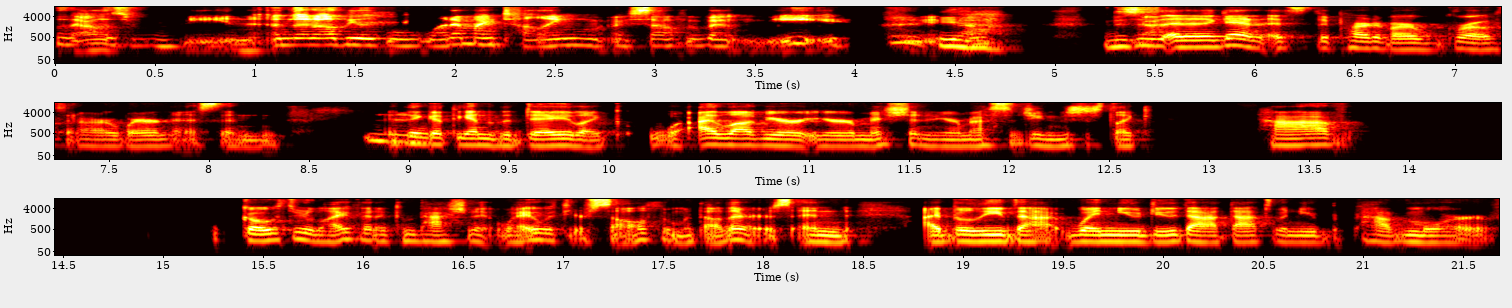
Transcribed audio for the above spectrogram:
well, that was mean. And then I'll be like, well, what am I telling myself about me? You know? Yeah. This yeah. is, and again, it's the part of our growth and our awareness. And mm-hmm. I think at the end of the day, like I love your, your mission and your messaging is just like have, go through life in a compassionate way with yourself and with others. And I believe that when you do that, that's when you have more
